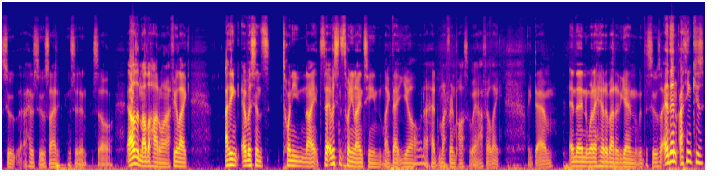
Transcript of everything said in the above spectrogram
Su- had a suicide incident. So that was another hard one. I feel like I think ever since 29 so ever since 2019 like that year when I had my friend pass away I felt like like damn and then when I heard about it again with the suicide and then I think cuz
